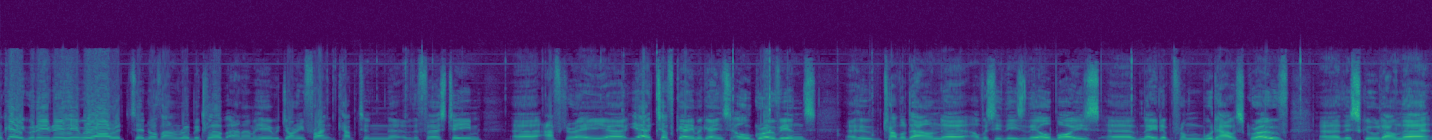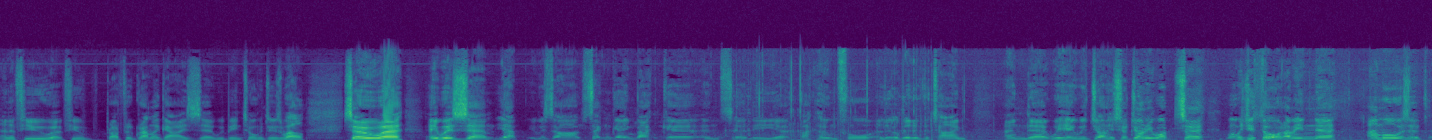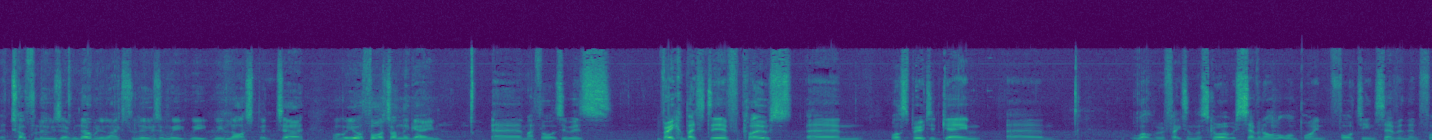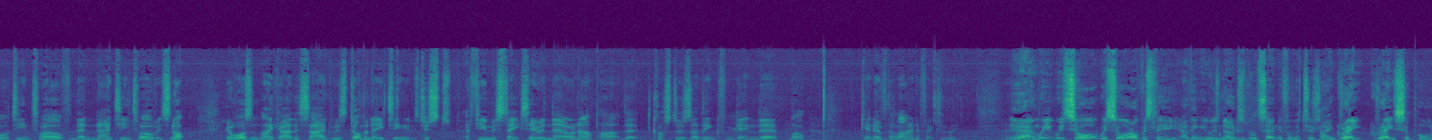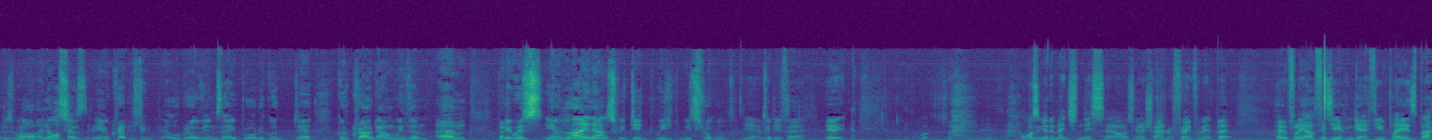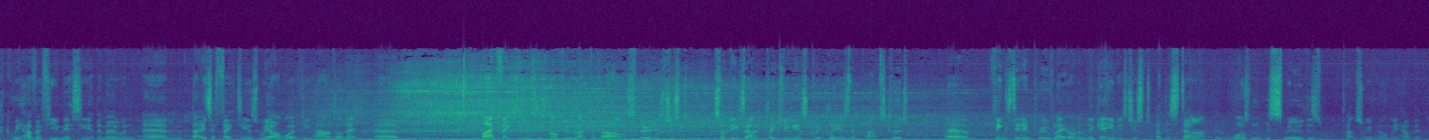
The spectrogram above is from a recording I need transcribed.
Okay, good evening. Here we are at uh, Northallerton Rugby Club, and I'm here with Johnny Frank, captain uh, of the first team, uh, after a uh, yeah tough game against Old Grovians, uh, who travelled down. Uh, obviously, these are the old boys uh, made up from Woodhouse Grove, uh, the school down there, and a few a few Bradford Grammar guys uh, we've been talking to as well. So uh, it was um, yeah, it was our second game back, uh, and certainly uh, back home for a little bit of the time. And uh, we're here with Johnny. So Johnny, what uh, what would you thought? I mean. Uh, I'm always a, a tough loser. Nobody likes to lose, and we, we, we lost. But uh, what were your thoughts on the game? Uh, my thoughts it was very competitive, close, um, well spirited game. Um, well, reflecting on the score, it was 7 all at one point, 14 7, then 14 12, and then 19 12. It's not, it wasn't like either side was dominating, it was just a few mistakes here and there on our part that cost us, I think, from getting the, well, getting over the line effectively. Yeah, and we, we saw we saw obviously I think it was noticeable certainly from the touchline. Great great support as well, and also you know credit to Old Grovians they brought a good uh, good crowd down with them. Um, but it was you know lineouts we did we, we struggled. Yeah, to be did. fair. It, I wasn't going to mention this, so I was going to try and refrain from it, but hopefully our physio can get a few players back. We have a few missing at the moment. Um, that is affecting us. We are working hard on it. Um, by affecting us, it's not through lack of heart or spirit. It's just some things aren't clicking as quickly as they perhaps could. Um, things did improve later on in the game. It's just at the start it wasn't as smooth as perhaps we'd normally have it.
